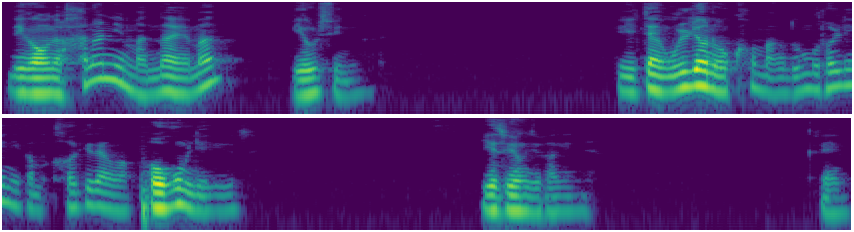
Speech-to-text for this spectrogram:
네가 오늘 하나님 만나야만 메울 수 있는 거다. 일단 울려놓고 막 눈물 흘리니까 막 거기다가 막 복음을 얘기했어요. 예수 영접하겠냐? 그래.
